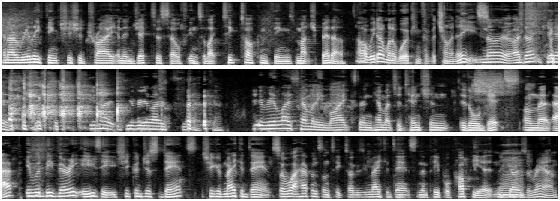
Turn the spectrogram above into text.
And I really think she should try and inject herself into like TikTok and things much better. Oh, we don't want to work him for the Chinese. No, I don't care. you know, you realize? oh. Do you realize how many likes and how much attention it all gets on that app? It would be very easy. She could just dance. She could make a dance. So what happens on TikTok is you make a dance and then people copy it and it Mm. goes around.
